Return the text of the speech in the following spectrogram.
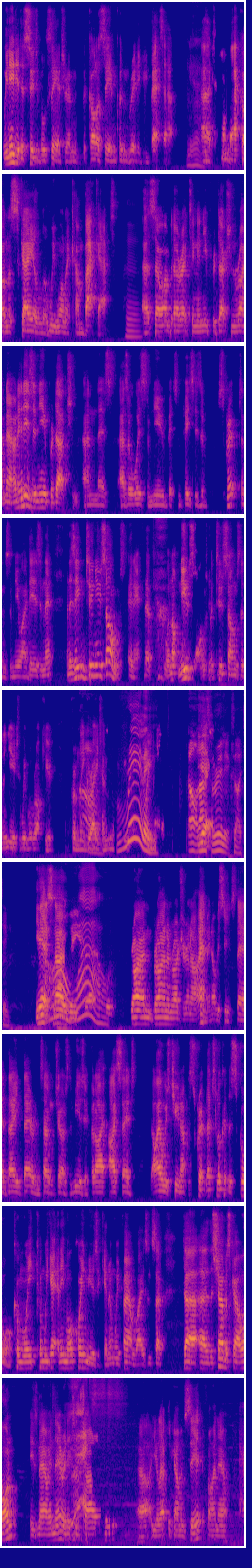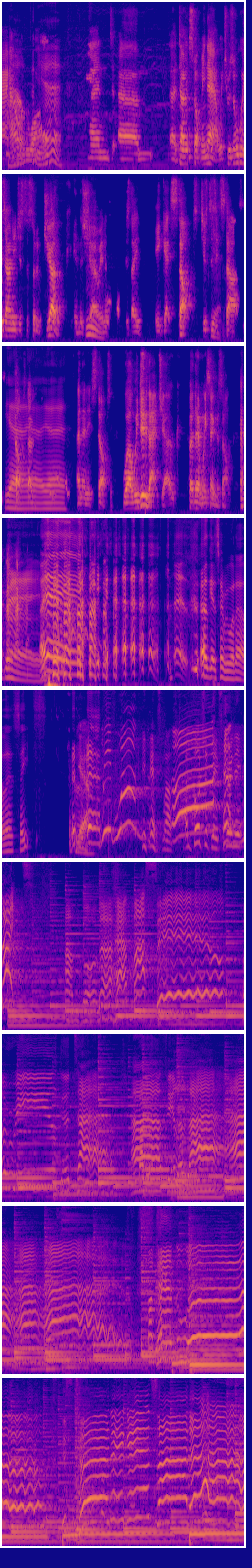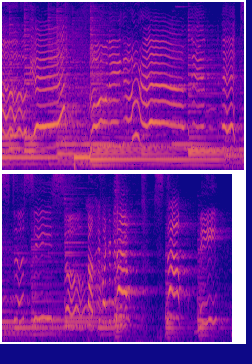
we needed a suitable theatre, and the Coliseum couldn't really be better Yeah. uh, to come back on the scale that we want to come back at. Hmm. Uh, so I'm directing a new production right now, and it is a new production. And there's, as always, some new bits and pieces of script and some new ideas in there. And there's even two new songs in it. That, well, not new songs, but two songs that are new to "We Will Rock You" from the Oh. great and Really? Oh, that's yeah. really exciting. yes, oh, no, we, wow. Brian, Brian, and Roger and I. I mean, obviously, it's their they they're in total charge of the music. But I, I said I always tune up the script. Let's look at the score. Can we can we get any more Queen music in? And we found ways. And so uh, uh, the show must go on is now in there in its entirety. Uh, you'll have to come and see it to find out how and why. Yeah. And um, uh, Don't Stop Me Now, which was always only just a sort of joke in the show, Mm. in as they it gets stopped just as Yeah. it starts. It Yeah, stops, don't yeah, yeah. and then it stops. Well, we do that joke, but then we sing the song. Hey. Hey! that gets everyone out of their seats. Yeah. We've won! Yes, ma'am. Oh, Unfortunately, it's during the tonight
